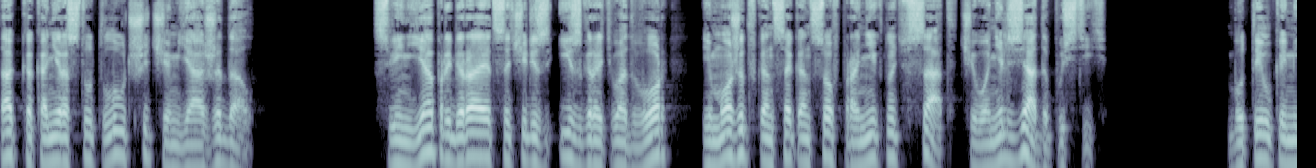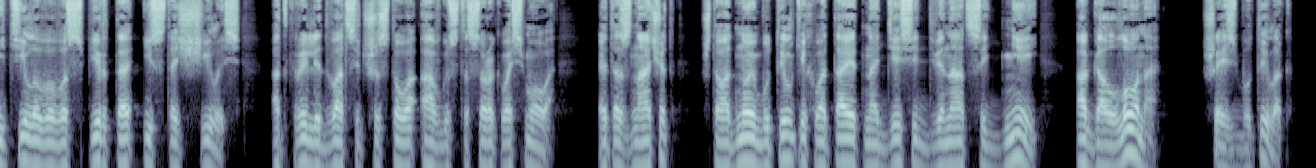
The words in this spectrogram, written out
так как они растут лучше, чем я ожидал. свинья пробирается через изгородь во двор и может в конце концов проникнуть в сад, чего нельзя допустить. Бутылка метилового спирта истощилась, открыли 26 августа 48-го. Это значит, что одной бутылки хватает на 10-12 дней, а галлона — 6 бутылок,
